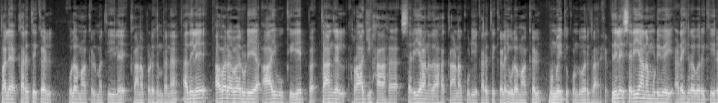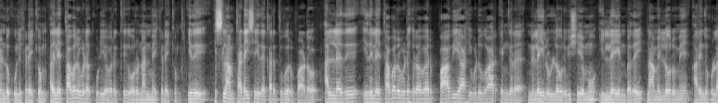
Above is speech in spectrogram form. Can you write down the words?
பல கருத்துக்கள் உலமாக்கள் மத்தியிலே காணப்படுகின்றன. அதிலே அவரவருடைய ஆய்வுக்கு ஏற்ப தாங்கள் ராஜிஹாக சரியானதாக காணக்கூடிய கருத்துக்களை உலமாக்கள் முன்வைத்து கொண்டு வருகிறார்கள். இதிலே சரியான முடிவை அடைகிறவருக்கு இரண்டு கூலி கிடைக்கும். அதிலே தவறு விடக்கூடியவருக்கு ஒரு நன்மை கிடைக்கும். இது இஸ்லாம் தடை செய்த கருத்து வேறுபாடோ அல்லது இதிலே தவறு விடுகிறவர் பாவியாகி விடுவார் என்கிற நிலையில் உள்ள ஒரு விஷயமோ இல்லை என்பதை நாம் எல்லோருமே அறிந்து கொள்ள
